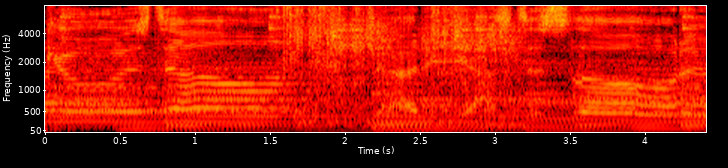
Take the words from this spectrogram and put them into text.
goes down, Daddy has to slaughter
